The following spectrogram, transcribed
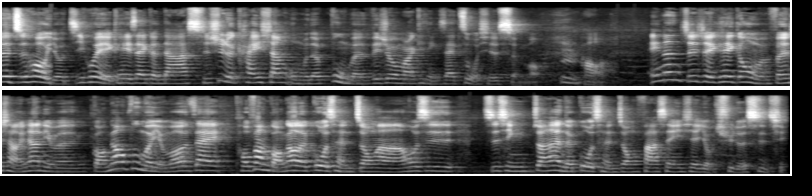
所以之后有机会也可以再跟大家持续的开箱我们的部门 visual marketing 在做些什么。嗯，好，哎，那 J J 可以跟我们分享一下你们广告部门有没有在投放广告的过程中啊，或是执行专案的过程中发生一些有趣的事情？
